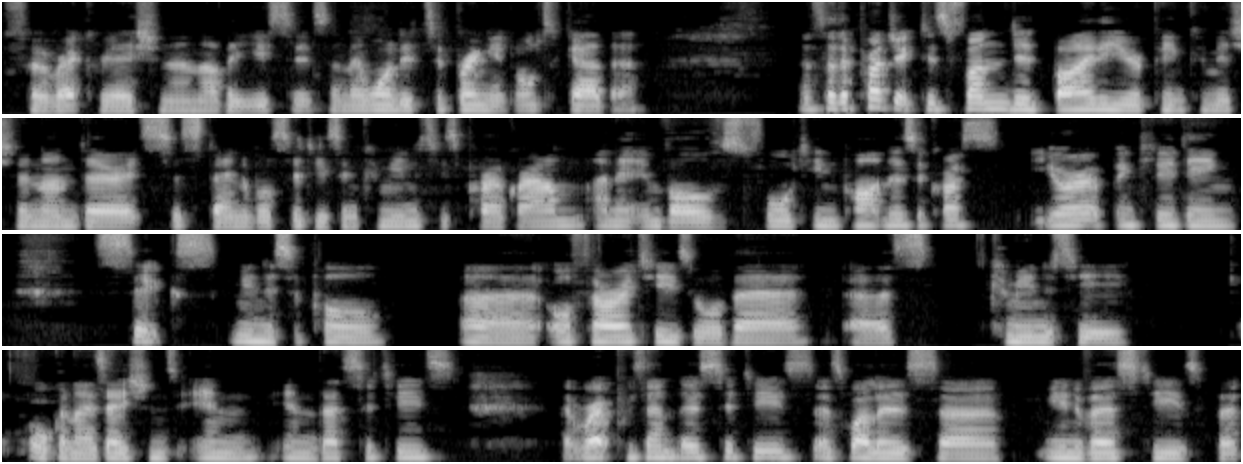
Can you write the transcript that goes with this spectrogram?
for recreation and other uses. And they wanted to bring it all together. And so the project is funded by the European Commission under its Sustainable Cities and Communities program, and it involves 14 partners across Europe, including six municipal uh, authorities or their uh, community organizations in in their cities that represent those cities, as well as uh, universities, but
